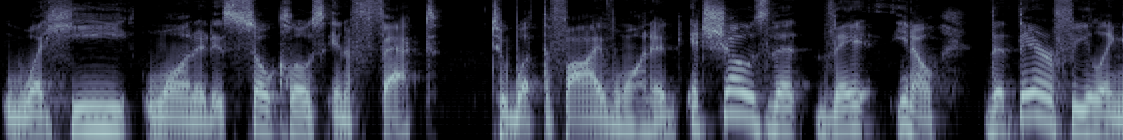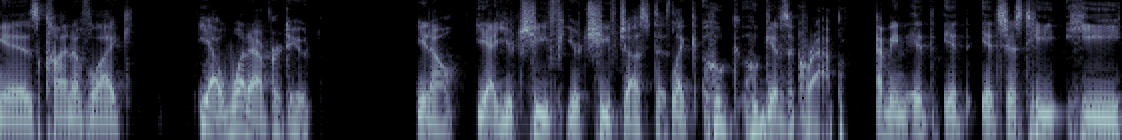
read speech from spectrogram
what he wanted is so close in effect to what the five wanted. It shows that they, you know, that their feeling is kind of like, yeah, whatever, dude. You know, yeah, your chief, your chief justice. Like, who who gives a crap? I mean, it it it's just he he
